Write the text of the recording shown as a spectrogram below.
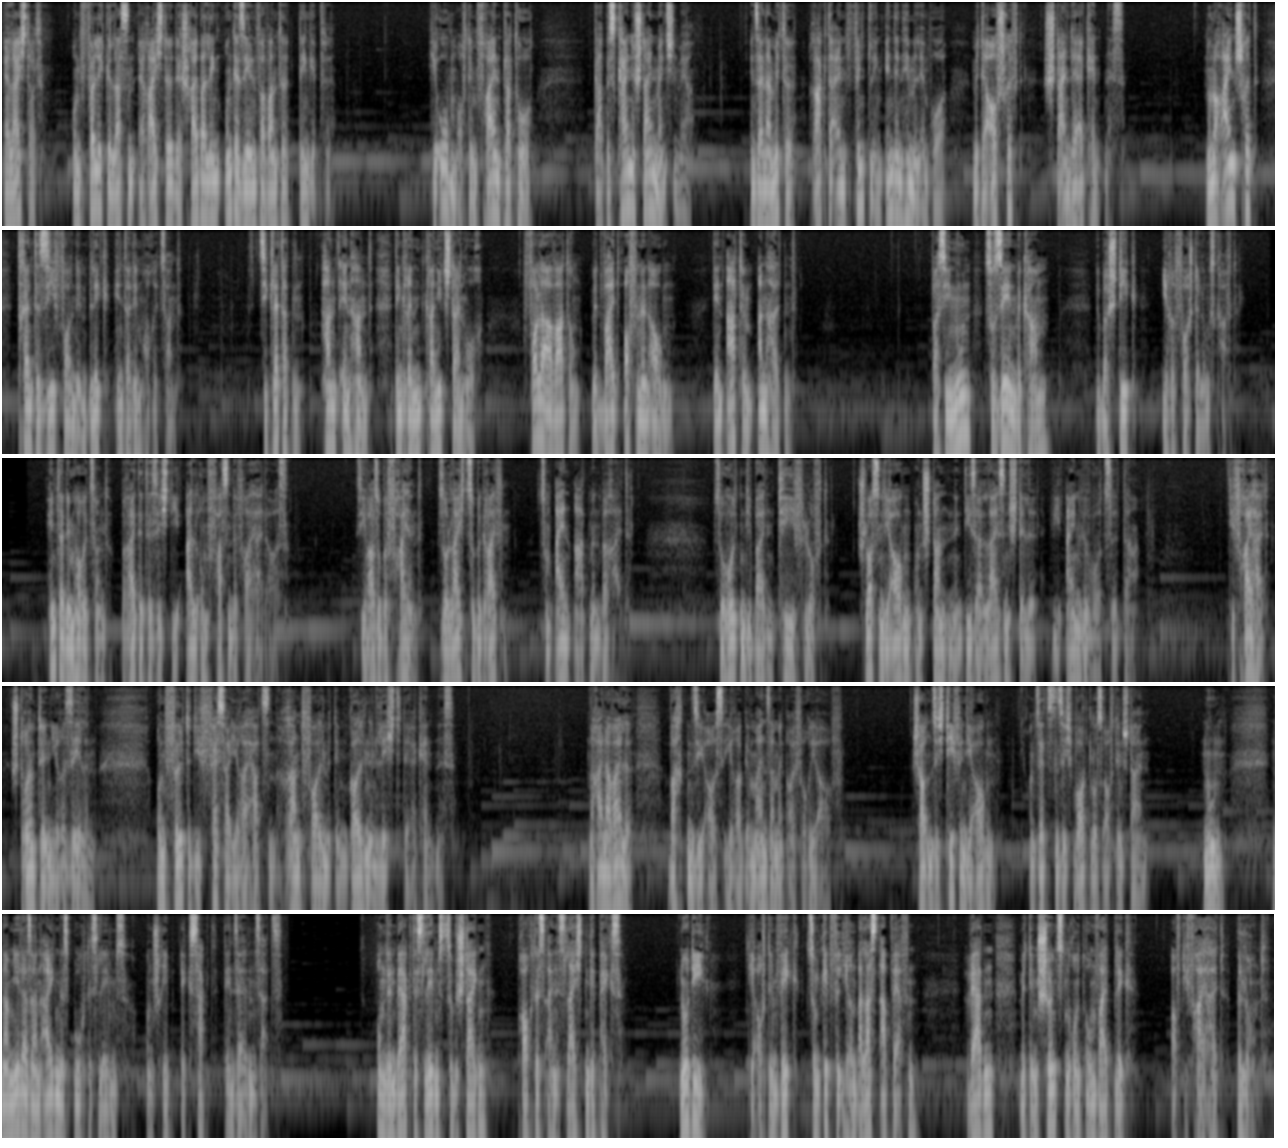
Erleichtert und völlig gelassen erreichte der Schreiberling und der Seelenverwandte den Gipfel. Hier oben auf dem freien Plateau gab es keine Steinmännchen mehr. In seiner Mitte ragte ein Findling in den Himmel empor mit der Aufschrift Stein der Erkenntnis. Nur noch ein Schritt trennte sie von dem Blick hinter dem Horizont. Sie kletterten Hand in Hand den Granitstein hoch, voller Erwartung, mit weit offenen Augen, den Atem anhaltend. Was sie nun zu sehen bekamen, überstieg ihre Vorstellungskraft. Hinter dem Horizont breitete sich die allumfassende Freiheit aus. Sie war so befreiend, so leicht zu begreifen, zum Einatmen bereit. So holten die beiden tief Luft, schlossen die Augen und standen in dieser leisen Stille wie eingewurzelt da. Die Freiheit strömte in ihre Seelen und füllte die Fässer ihrer Herzen randvoll mit dem goldenen Licht der Erkenntnis. Nach einer Weile wachten sie aus ihrer gemeinsamen Euphorie auf, schauten sich tief in die Augen und setzten sich wortlos auf den Stein. Nun nahm jeder sein eigenes Buch des Lebens und schrieb exakt denselben Satz. Um den Berg des Lebens zu besteigen, braucht es eines leichten Gepäcks. Nur die, die auf dem Weg zum Gipfel ihren Ballast abwerfen, werden mit dem schönsten Rundumweitblick auf die Freiheit belohnt.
